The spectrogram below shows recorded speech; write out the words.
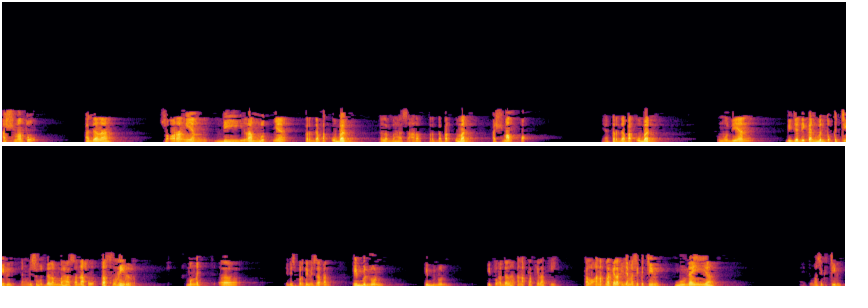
Asmatu adalah seorang yang di rambutnya terdapat uban. Dalam bahasa Arab terdapat uban. Asmat. Ya, terdapat uban. Kemudian dijadikan bentuk kecil yang disebut dalam bahasa nahu tasghir. Menge, uh, jadi seperti misalkan ibnun ibnun itu adalah anak laki-laki. Kalau anak laki-lakinya masih kecil, bunayya. Itu masih kecil.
